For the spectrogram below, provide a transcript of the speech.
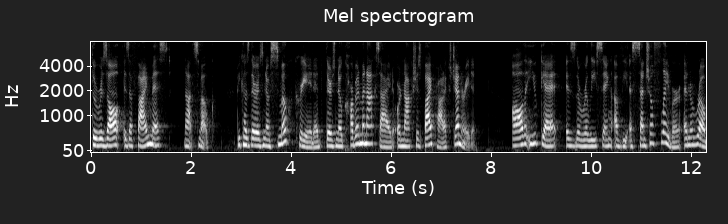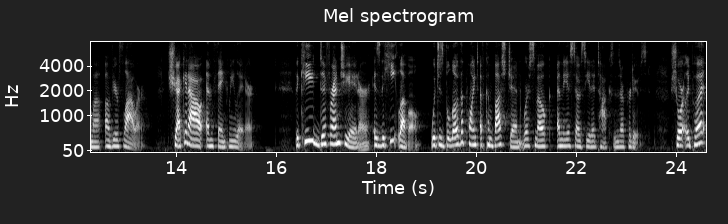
The result is a fine mist, not smoke. Because there is no smoke created, there's no carbon monoxide or noxious byproducts generated. All that you get is the releasing of the essential flavor and aroma of your flower. Check it out and thank me later. The key differentiator is the heat level, which is below the point of combustion where smoke and the associated toxins are produced. Shortly put,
